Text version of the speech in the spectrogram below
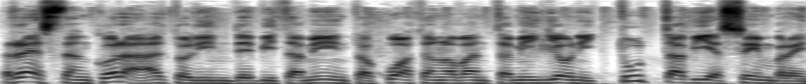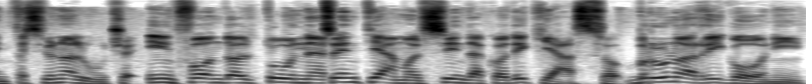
Resta ancora alto l'indebitamento a quota 90 milioni, tuttavia sembra intendersi una luce in fondo al tunnel. Sentiamo il sindaco di Chiasso, Bruno Arrigoni.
